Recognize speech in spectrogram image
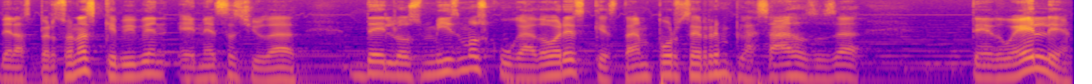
de las personas que viven en esa ciudad, de los mismos jugadores que están por ser reemplazados, o sea, te duele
